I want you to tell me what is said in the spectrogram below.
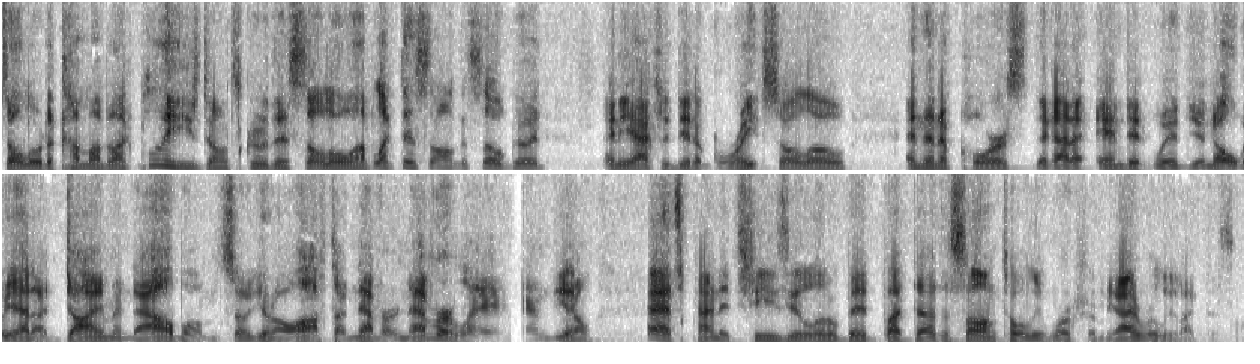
solo to come up. like, please don't screw this solo up. Like this song is so good. And he actually did a great solo. And then, of course, they got to end it with, you know, we had a diamond album, so you know, off to Never Never Land. You know, that's kind of cheesy a little bit, but uh, the song totally works for me. I really like this song.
